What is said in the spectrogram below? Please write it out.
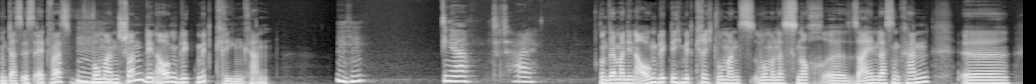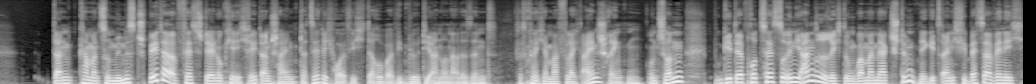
Und das ist etwas, mhm. wo man schon den Augenblick mitkriegen kann. Mhm. Ja, total. Und wenn man den Augenblick nicht mitkriegt, wo, man's, wo man das noch äh, sein lassen kann, äh, dann kann man zumindest später feststellen, okay, ich rede anscheinend tatsächlich häufig darüber, wie blöd die anderen alle sind. Das kann ich ja mal vielleicht einschränken. Und schon geht der Prozess so in die andere Richtung, weil man merkt, stimmt, mir geht es eigentlich viel besser, wenn ich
